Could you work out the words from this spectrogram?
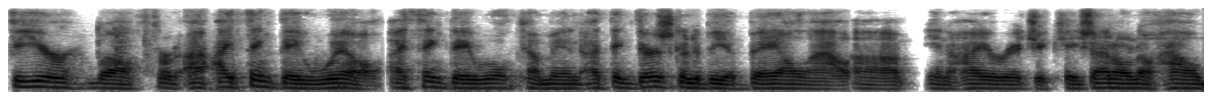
fear. Well, for I I think they will. I think they will come in. I think there's going to be a bailout uh, in higher education. I don't know how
